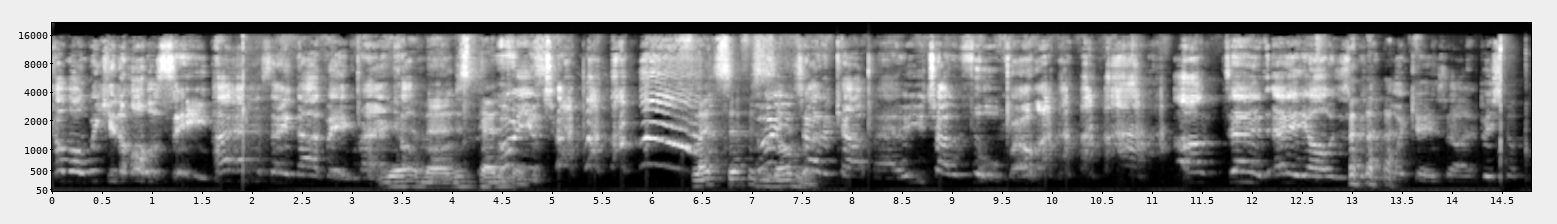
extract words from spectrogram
come on, we can all see. Her ass ain't that big, man. Yeah, Come man, on. just Who are you trying? Flat surface Who is are you trying to cap, man? Who are you trying to fool, bro? I'm dead. Hey, yo, this is been your boy case, son. Bishop.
